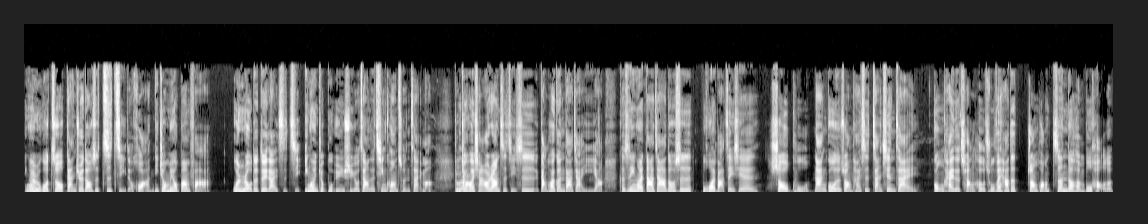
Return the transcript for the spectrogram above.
因为如果只有感觉到是自己的话，你就没有办法。温柔的对待自己，因为你就不允许有这样的情况存在嘛，你就会想要让自己是赶快跟大家一样。可是因为大家都是不会把这些受苦、难过的状态是展现在公开的场合，除非他的状况真的很不好了，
